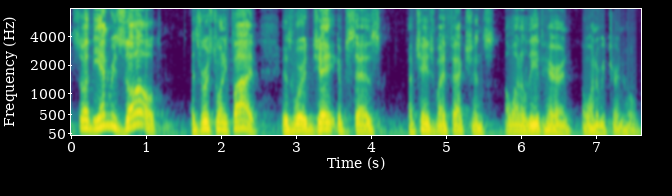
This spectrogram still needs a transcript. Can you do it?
so at the end result is verse 25, is where Jacob says, I've changed my affections. I want to leave Haran. I want to return home.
